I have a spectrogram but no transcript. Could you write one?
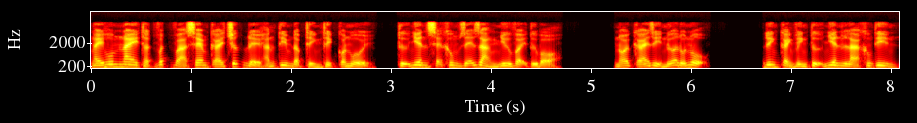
Ngày hôm nay thật vất vả xem cái trước để hắn tim đập thình thịch con ngồi, tự nhiên sẽ không dễ dàng như vậy từ bỏ. Nói cái gì nữa đốn ngộ? Đinh cảnh vinh tự nhiên là không tin.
